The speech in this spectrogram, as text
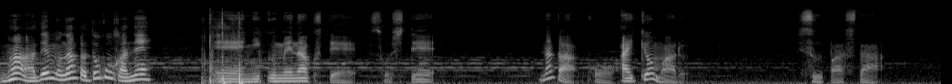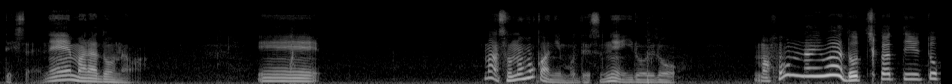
まあでもなんかどこかね、えー、憎めなくて、そして、なんかこう愛嬌もあるスーパースターでしたよね、マラドーナは。え、まあその他にもですね、いろいろ。まあ本来はどっちかっていうと、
